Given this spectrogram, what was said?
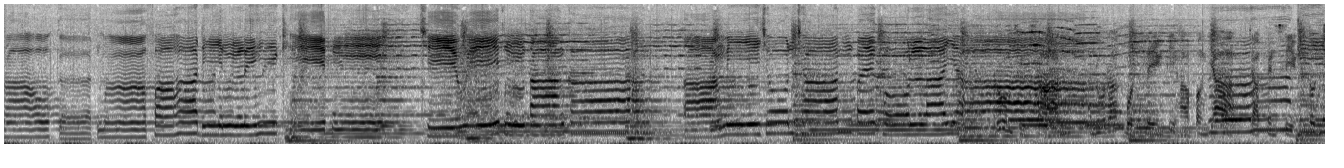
เราเกิดมาฟ้าดินลิขิตชีวิตต่างกันต่างมีชนชั้นไปคนละอย่าร่วมสืบสานงอนุรักษ์บทเพลงที่หาฟังยากจากเป็นเสียงต้นฉ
